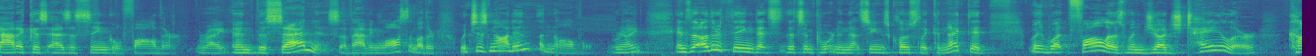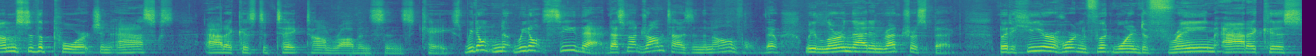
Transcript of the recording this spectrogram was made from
Atticus as a single father, right? And the sadness of having lost a mother, which is not in the novel, right? And the other thing that's, that's important in that scene is closely connected. With what follows when Judge Taylor comes to the porch and asks Atticus to take Tom Robinson's case. We don't, know, we don't see that. That's not dramatized in the novel. That, we learn that in retrospect. But here, Horton Foote wanted to frame Atticus,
